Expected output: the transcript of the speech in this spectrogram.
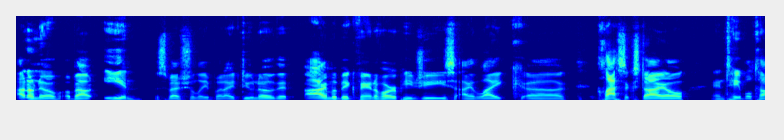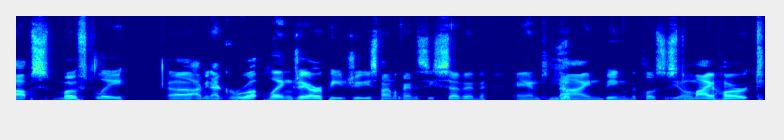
I don't know about Ian especially, but I do know that I'm a big fan of RPGs. I like uh, classic style and tabletops mostly. Uh, I mean, I grew up playing JRPGs, Final Fantasy VII and Yep. Nine being the closest to my heart.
